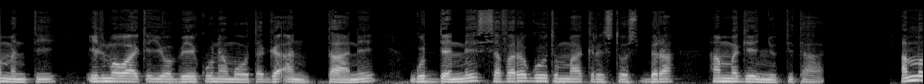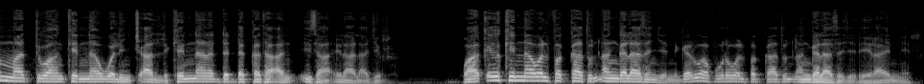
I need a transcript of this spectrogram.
amantii ilma waaqayyoo beekuu namoota ga'an taanee guddannee safara guutummaa kiristoos bira hamma geenyutti ta'a. amma ammaatti waan kennaan waliin caalle kennaan adda adda akka ta'an isaa ilaalaa jirra. Waaqayyo kennaa wal fakkaatuun dhangalaasan jenne garuu hafuura wal fakkaatuun dhangalaasa jedheeraa inneerra.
